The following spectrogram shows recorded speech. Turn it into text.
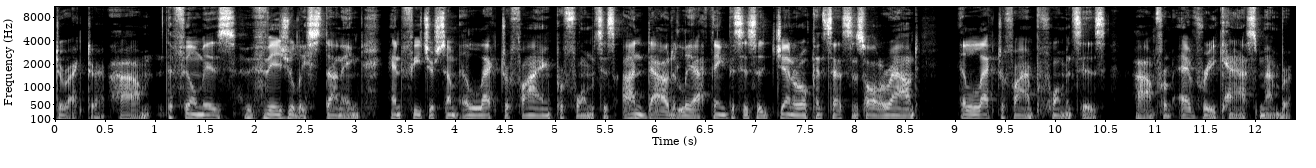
director. Um, the film is visually stunning and features some electrifying performances. Undoubtedly, I think this is a general consensus all around electrifying performances um, from every cast member.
